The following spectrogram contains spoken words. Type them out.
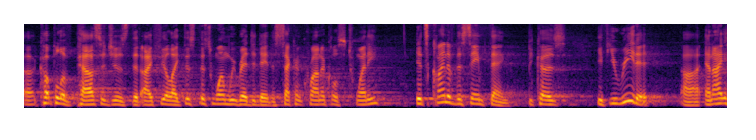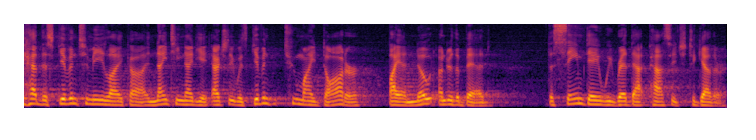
a couple of passages that I feel like this, this one we read today, the Second Chronicles 20, it's kind of the same thing because if you read it, uh, and I had this given to me like uh, in 1998, actually, it was given to my daughter by a note under the bed. The same day we read that passage together,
